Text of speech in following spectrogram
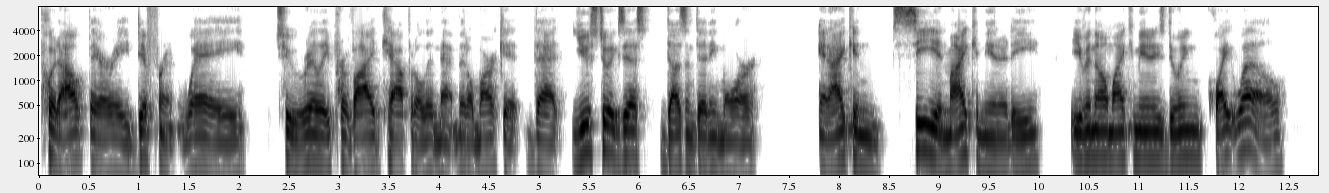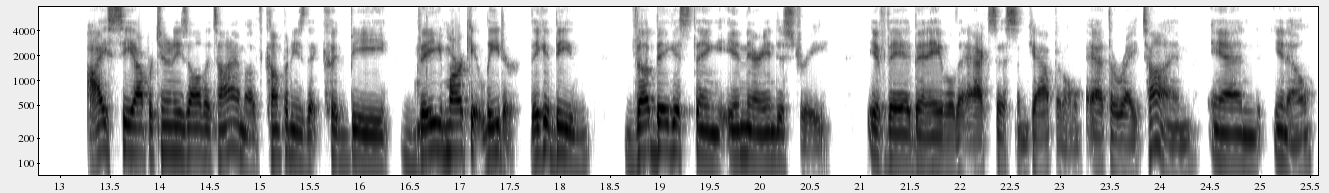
put out there a different way to really provide capital in that middle market that used to exist, doesn't anymore. And I can see in my community, even though my community is doing quite well, I see opportunities all the time of companies that could be the market leader. They could be the biggest thing in their industry if they had been able to access some capital at the right time. And you know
